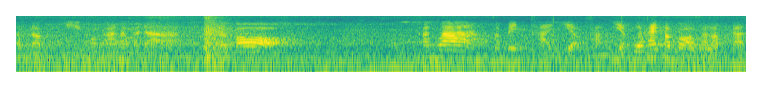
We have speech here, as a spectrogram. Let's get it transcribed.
สำหรับกี่ทอผ้าธรรมดา แล้วก็ ข้างล่างจะเป็นขาเหยียบค่ะ เหยียบเพื่อให้ตะกอสลับกัน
